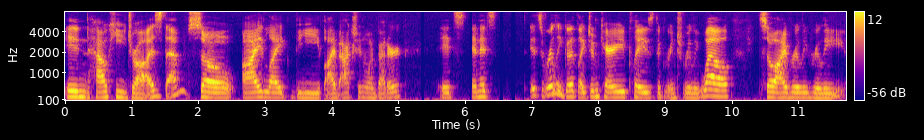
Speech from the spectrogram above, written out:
in how he draws them. So I like the live action one better. It's and it's it's really good. Like Jim Carrey plays the Grinch really well. So I really, really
